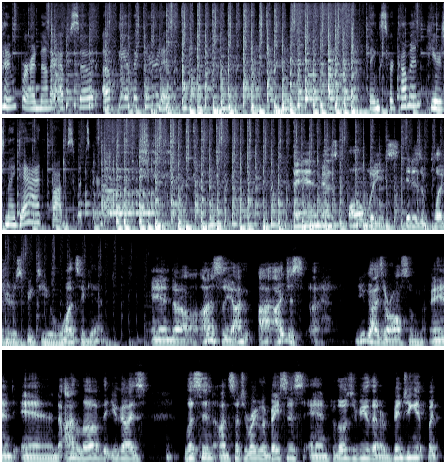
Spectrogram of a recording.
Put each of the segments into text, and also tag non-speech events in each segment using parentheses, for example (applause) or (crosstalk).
time for another episode of The Epic Narrative. Thanks for coming. Here's my dad, Bob Switzer. And as always, it is a pleasure to speak to you once again. And uh, honestly, I'm I, I just uh, you guys are awesome, and and I love that you guys listen on such a regular basis. And for those of you that are binging it, but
